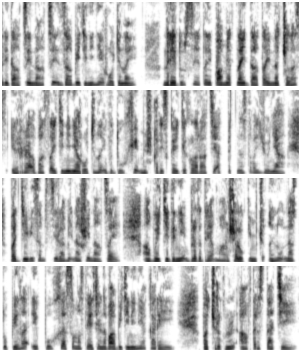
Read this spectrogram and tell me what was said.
консолидации нации за объединение Родины. Наряду с этой памятной датой началась эра воссоединения Родины в духе Межкорейской декларации от 15 июня под девизом «Силами нашей нации». А в эти дни, благодаря маршалу Ким Чен Ыну, наступила эпоха самостоятельного объединения Кореи, подчеркнул автор статьи.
